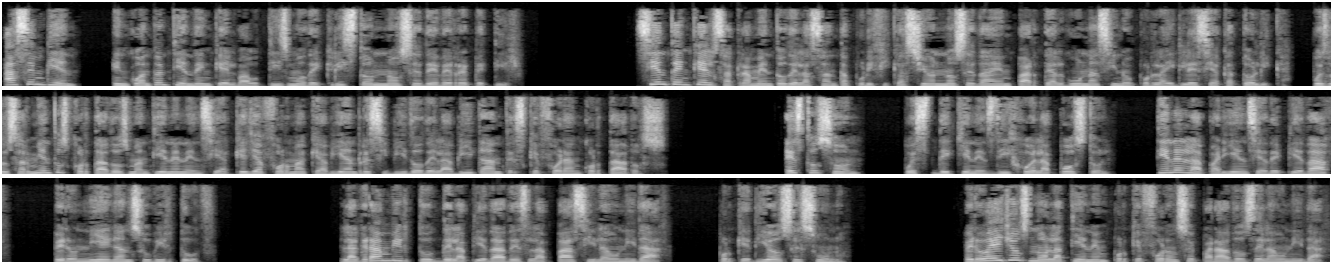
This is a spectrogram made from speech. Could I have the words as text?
Hacen bien, en cuanto entienden que el bautismo de Cristo no se debe repetir. Sienten que el sacramento de la santa purificación no se da en parte alguna sino por la Iglesia católica, pues los sarmientos cortados mantienen en sí aquella forma que habían recibido de la vida antes que fueran cortados. Estos son, pues de quienes dijo el apóstol, tienen la apariencia de piedad, pero niegan su virtud. La gran virtud de la piedad es la paz y la unidad, porque Dios es uno. Pero ellos no la tienen porque fueron separados de la unidad.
